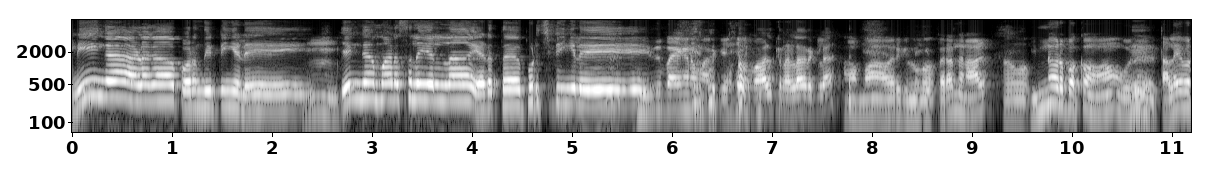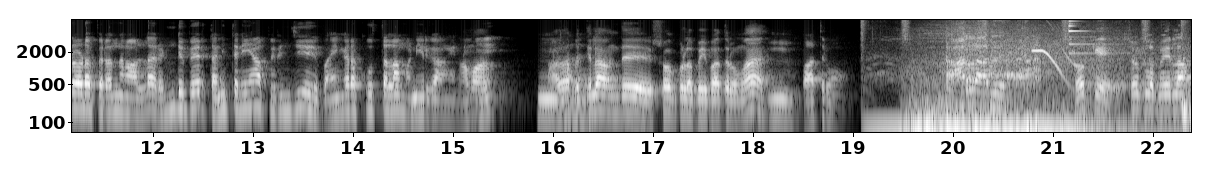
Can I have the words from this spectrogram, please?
நீங்க அழகா பிறந்துட்டீங்களே. எங்க மனசுல எல்லாம் இடத்த புடிச்சிட்டீங்களே. இது பயங்கரமா இருக்கு. வாழ்த்து நல்லா இருக்குல்ல? ஆமா அவருக்கு இன்னைக்கு பிறந்த நாள். இன்னொரு பக்கம் ஒரு தலைவரோட பிறந்த நாள்ல ரெண்டு பேர் தனித்தனியா பிரிஞ்சு பயங்கர கூத்தெல்லாம் பண்ணிருக்காங்க ஆமா. அத பத்திலாம் வந்து ஷோக்குள்ள போய் பாத்துருவோமா? ம் பாத்துருவோம். ஓகே ஷோக்கில் போயிடலாம்.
